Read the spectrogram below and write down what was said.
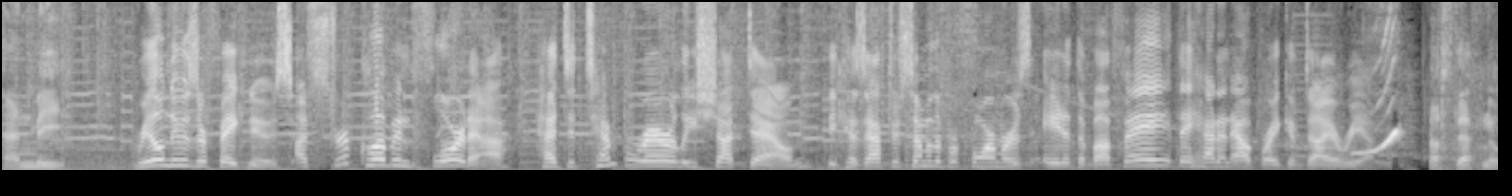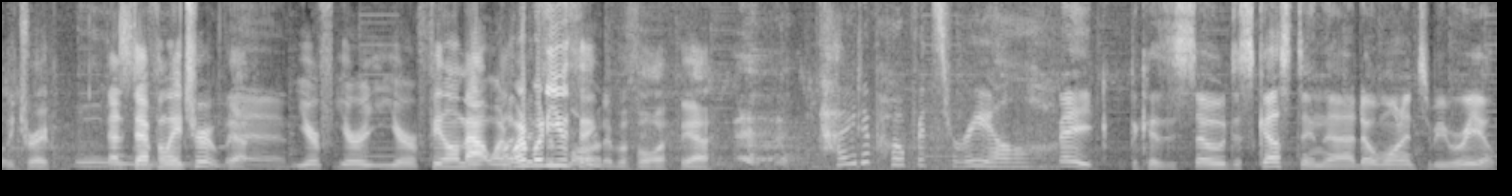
and me. Real news or fake news? A strip club in Florida had to temporarily shut down because after some of the performers ate at the buffet, they had an outbreak of diarrhea. That's definitely true. That's definitely true. Yeah. You're you're you're feeling that one. I've What, been what do to you Florida think? Before, yeah. Kind of hope it's real. Fake because it's so disgusting that I don't want it to be real.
